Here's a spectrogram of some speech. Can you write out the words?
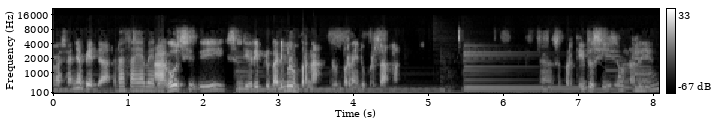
rasanya beda. Rasanya beda. Aku sih sendiri pribadi belum pernah, belum pernah hidup bersama. Nah, seperti itu sih sebenarnya.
